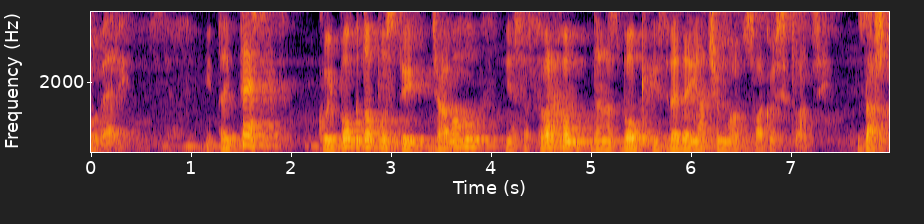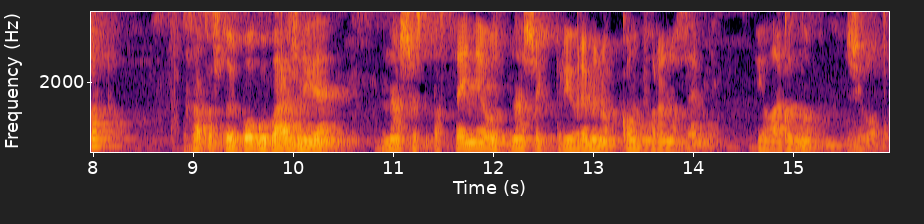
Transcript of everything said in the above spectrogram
u veri. I taj test koji Bog dopusti đavolu je sa svrhom da nas Bog izvede jačim u svakoj situaciji. Zašto? Zato što je Bogu važnije naše spasenje od našeg privremenog komfora na zemlji i lagodnog života.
